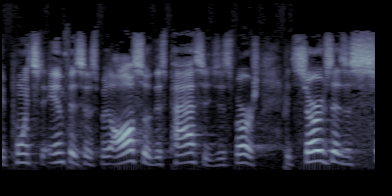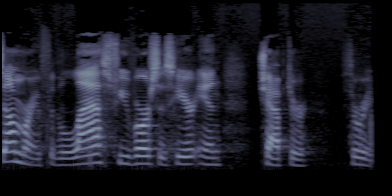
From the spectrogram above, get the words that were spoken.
it points to emphasis, but also this passage, this verse, it serves as a summary for the last few verses here in chapter 3.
